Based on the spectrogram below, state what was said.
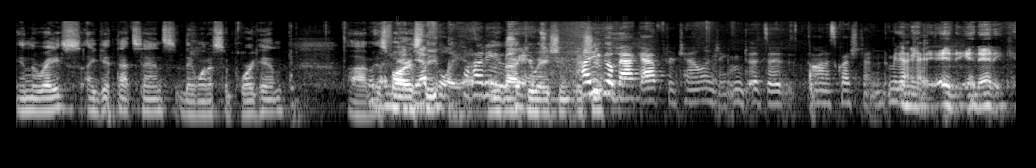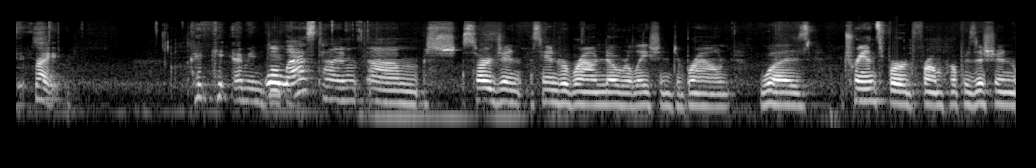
in the race. I get that sense. They want to support him. Um, as far as the Well, how do you- evacuation How do you go back after challenging? It's an honest question. I mean, I mean, I- in, in any case. right. Ca- ca- I mean, Well, you- last time, um, Sergeant Sandra Brown, no relation to Brown, was transferred from her position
